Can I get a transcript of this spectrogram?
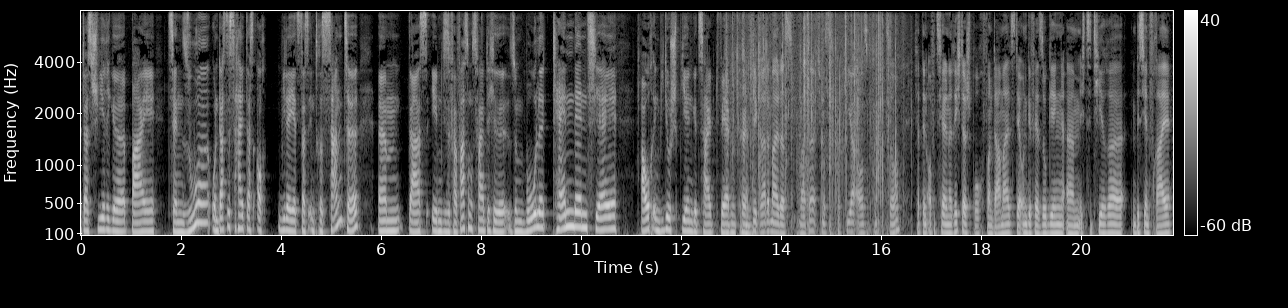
das Schwierige bei Zensur. Und das ist halt das auch wieder jetzt das Interessante, ähm, dass eben diese verfassungsfeindliche Symbole tendenziell auch in Videospielen gezeigt werden können. Ich habe hier gerade mal das, warte, ich muss das Papier aus, so. Ich habe den offiziellen Richterspruch von damals, der ungefähr so ging, ähm, ich zitiere ein bisschen frei.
